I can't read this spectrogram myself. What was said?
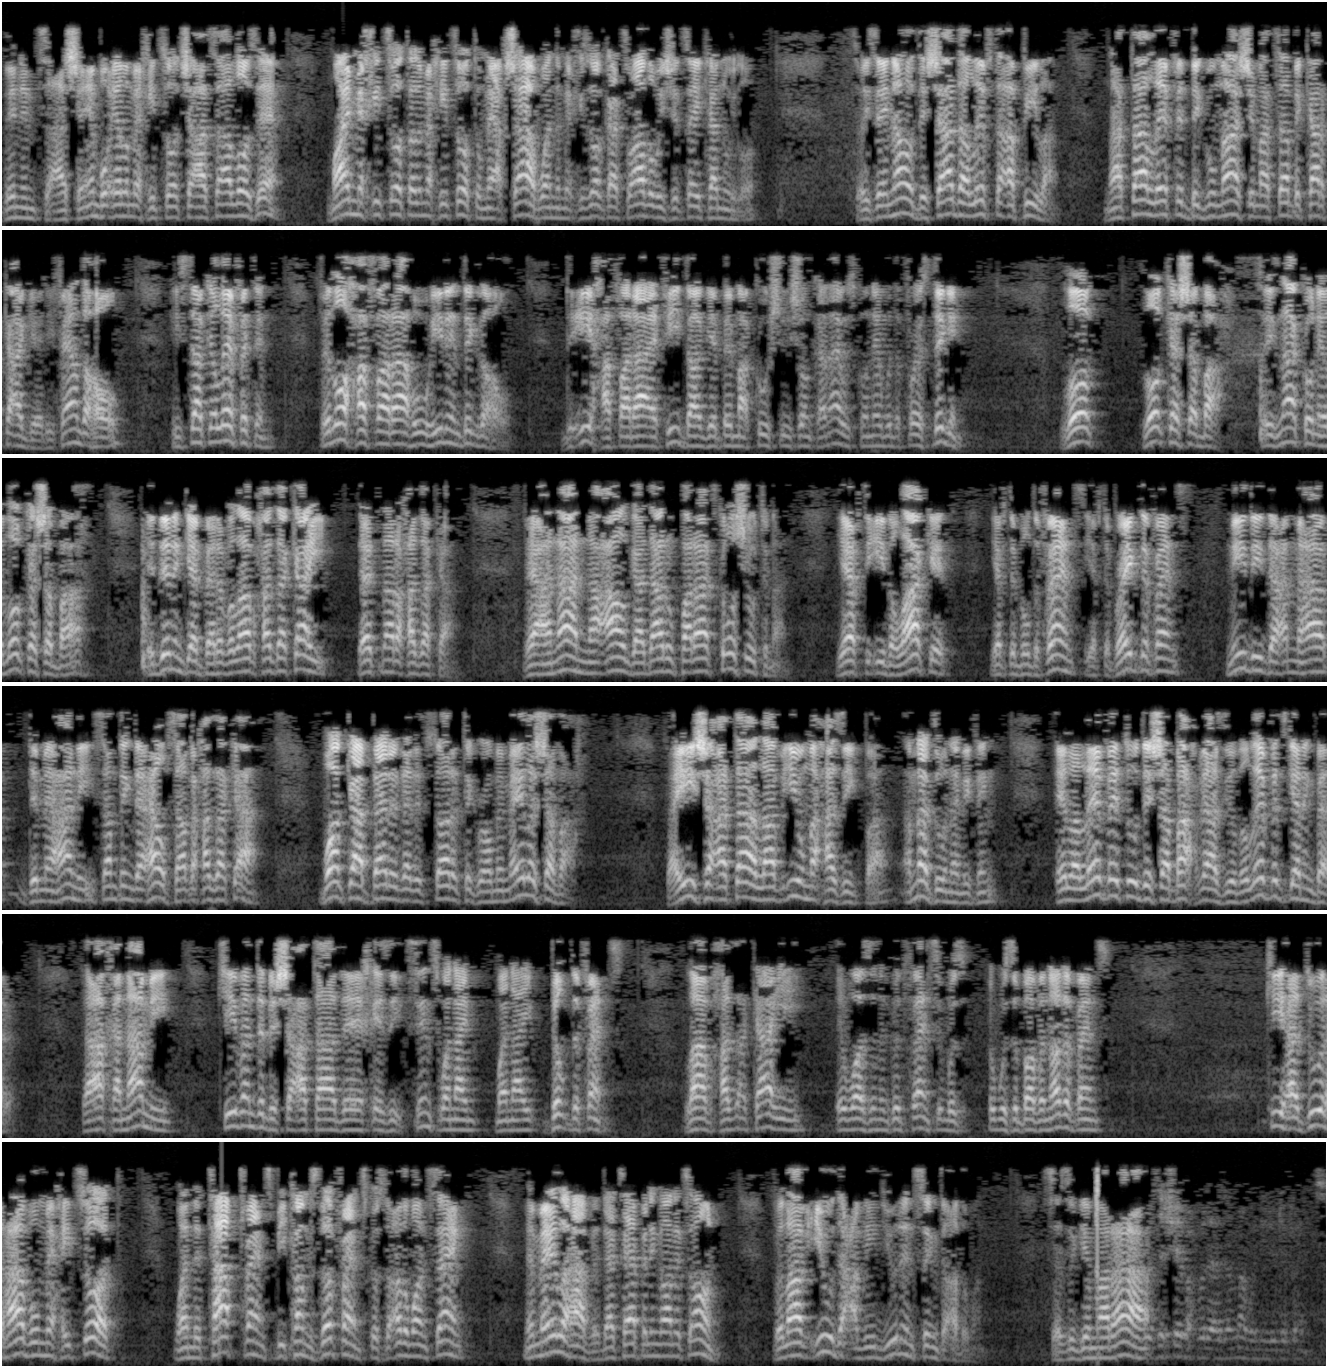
ונמצא שאין בו אלא מחיצות שעשה לו זה. מהי מחיצות על מחיצות? ומעכשיו, when the מחיצות got swallowed, we should say קנוי לו. So he say, no, דשדה ליפתא אפילה. נטע לפת בגומה שמצא בקרקע הגר. He found a hole, he stuck a lifet in. Velo hafarahu, he didn't dig the hole. Dei hafara, if he dug it, b'makush rishon kanai, was koneh with the first digging. Lo, lo kashabach. So he's not koneh, lo kashabach. It didn't get better. V'lav chazakahi. That's not a chazakah. Ve'anan na'al gadaru parat kol shutanan. You have to either lock it, you have to build a fence, you have to break the fence. Midi demehani, something that helps, have a chazakah. What got better that it started to grow? Memela shavach. I'm not doing anything. The lefet's getting better. Since when I, when I built the fence, lav hazakahi, it wasn't a good fence. It was, it was above another fence. Ki hadur havu mechitzot. When the top fence becomes the fence, because the other one sank, memela have it. That's happening on its own. V'lav you the avid, you didn't sing the other one. Says the Gemara. What's the shevach for the Adamah when you do the fence?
